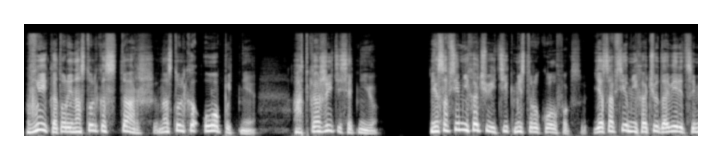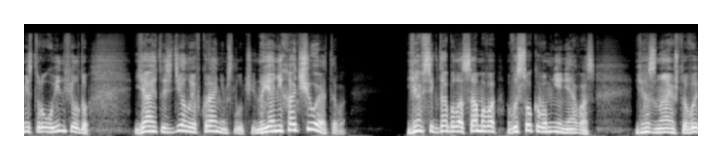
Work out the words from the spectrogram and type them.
Вы, который настолько старше, настолько опытнее, откажитесь от нее. Я совсем не хочу идти к мистеру Колфаксу. Я совсем не хочу довериться мистеру Уинфилду. Я это сделаю в крайнем случае, но я не хочу этого. Я всегда была самого высокого мнения о вас. Я знаю, что вы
